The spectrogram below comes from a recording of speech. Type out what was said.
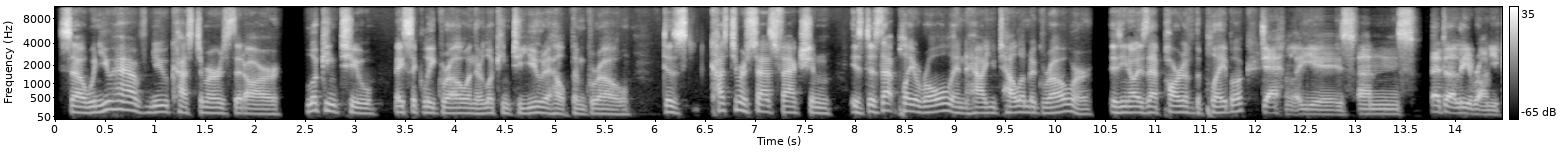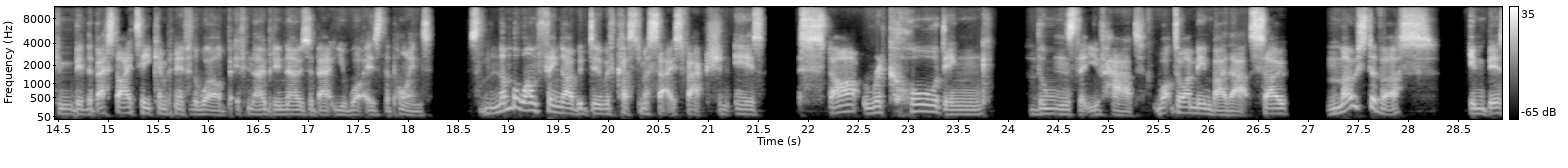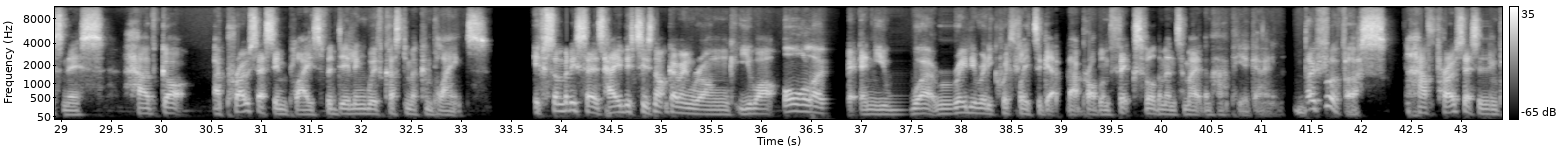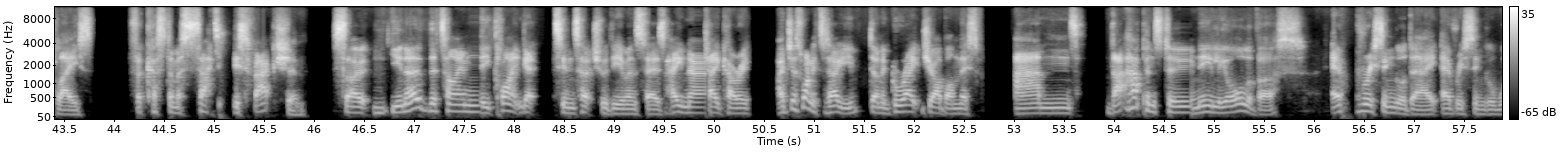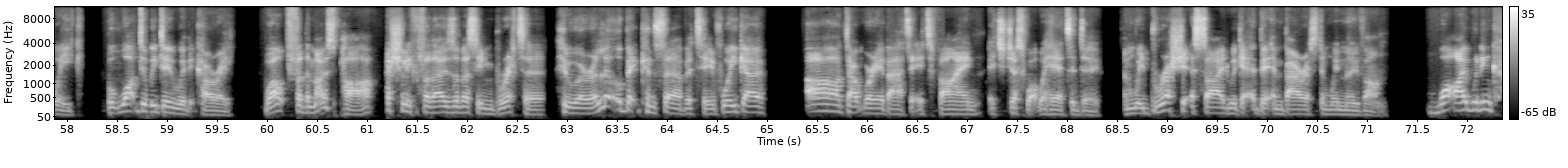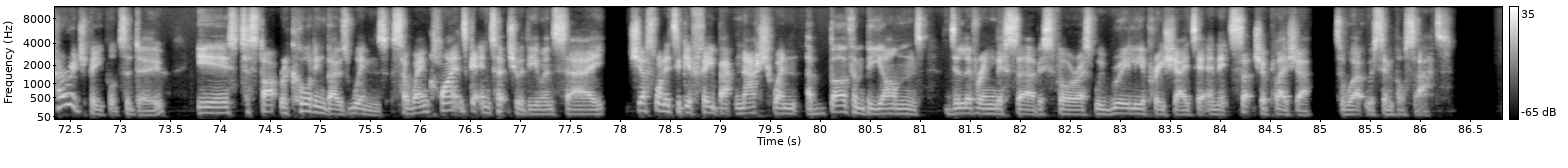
So when you have new customers that are looking to basically grow and they're looking to you to help them grow does customer satisfaction is does that play a role in how you tell them to grow or is you know is that part of the playbook? Definitely is. And said earlier on you can be the best it company for the world but if nobody knows about you what is the point? So the number one thing i would do with customer satisfaction is start recording the wins that you've had. What do i mean by that? So most of us in business have got a process in place for dealing with customer complaints. If somebody says, hey, this is not going wrong, you are all over it and you work really, really quickly to get that problem fixed for them and to make them happy again. Both of us have processes in place for customer satisfaction. So, you know, the time the client gets in touch with you and says, Hey, Nash, hey, Corey, I just wanted to tell you, you've done a great job on this. And that happens to nearly all of us every single day, every single week. But what do we do with it, Corey? Well, for the most part, especially for those of us in Britain who are a little bit conservative, we go, oh, don't worry about it. It's fine. It's just what we're here to do. And we brush it aside, we get a bit embarrassed, and we move on. What I would encourage people to do is to start recording those wins. So when clients get in touch with you and say, just wanted to give feedback, Nash went above and beyond delivering this service for us. We really appreciate it. And it's such a pleasure to work with SimpleSat.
